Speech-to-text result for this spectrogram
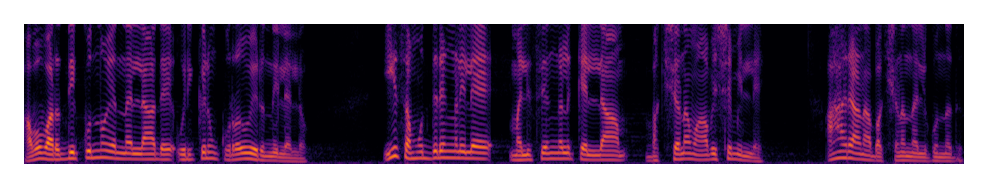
അവ വർദ്ധിക്കുന്നു എന്നല്ലാതെ ഒരിക്കലും കുറവ് വരുന്നില്ലല്ലോ. ഈ സമുദ്രങ്ങളിലെ മത്സ്യങ്ങൾക്കെല്ലാം ഭക്ഷണം ആവശ്യമില്ലേ? ആരാണ് ആ ഭക്ഷണം നൽകുന്നത്?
